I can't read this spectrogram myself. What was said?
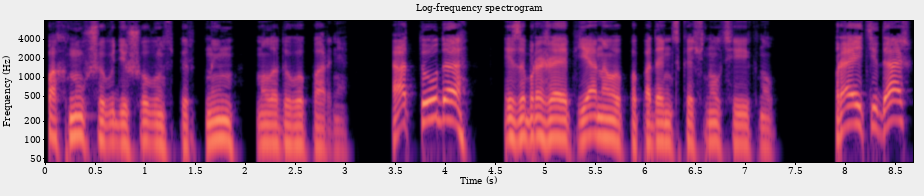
пахнувшего дешевым спиртным молодого парня. «Оттуда!» — изображая пьяного, попаданец качнулся и икнул. «Пройти дашь?»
